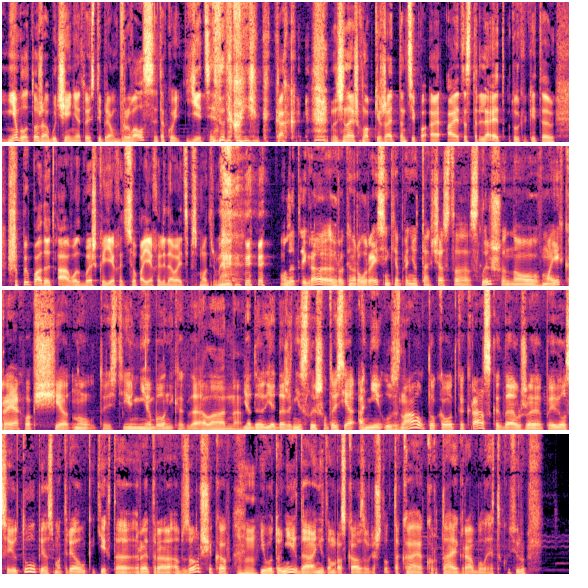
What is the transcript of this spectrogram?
не было тоже обучения, то есть ты прям врывался и такой, едь, это такой, как? Начинаешь кнопки жать, там типа, а, а это стреляет, а тут какие-то шипы падают, а, вот бэшка ехать, все, поехали, давайте посмотрим. Вот эта игра Rock'n'Roll Racing, я про нее так часто слышу, но в моих краях вообще, ну, то есть ее не было никогда. Да ладно. Я, я даже не слышал, то есть я о ней узнал только вот как раз, когда уже появился YouTube, я смотрел каких-то ретро-обзорщиков, угу. и вот у них них, да, они там рассказывали, что такая крутая игра была. Я такой сижу,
